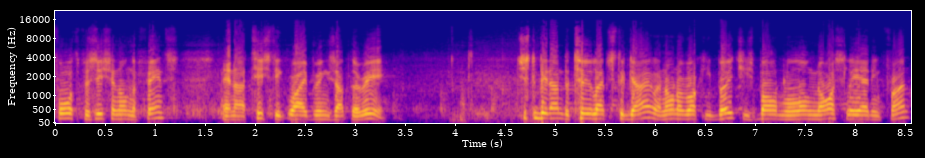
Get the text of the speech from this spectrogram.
fourth position on the fence, and Artistic Way brings up the rear. Just a bit under two laps to go, and on a rocky beach, he's bowling along nicely out in front.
